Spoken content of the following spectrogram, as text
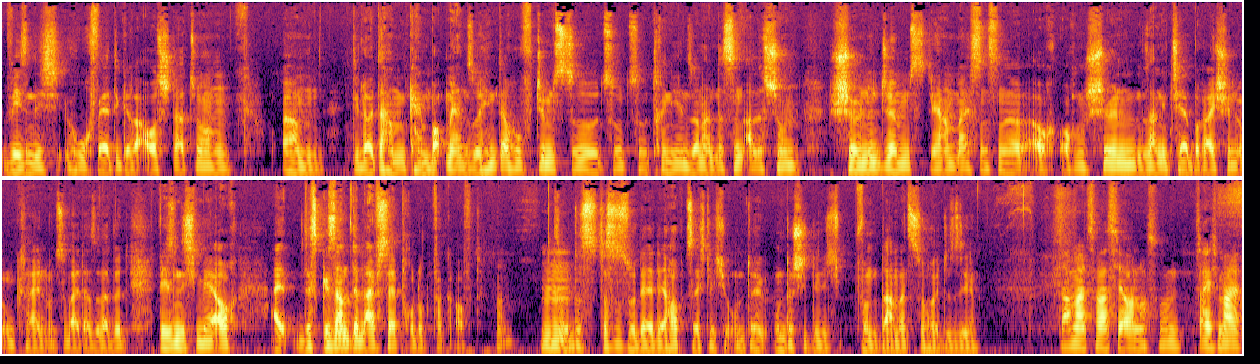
wesentlich hochwertigere Ausstattung. Ähm, die Leute haben keinen Bock mehr in so Hinterhof-Gyms zu, zu, zu trainieren, sondern das sind alles schon schöne Gyms. Die haben meistens eine, auch, auch einen schönen Sanitärbereich, schöne Umkleiden und so weiter. Also da wird wesentlich mehr auch äh, das gesamte Lifestyle-Produkt verkauft. Ne? So, das, das ist so der, der hauptsächliche Unter Unterschied, den ich von damals zu heute sehe. Damals war es ja auch noch so ein, sag ich mal,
